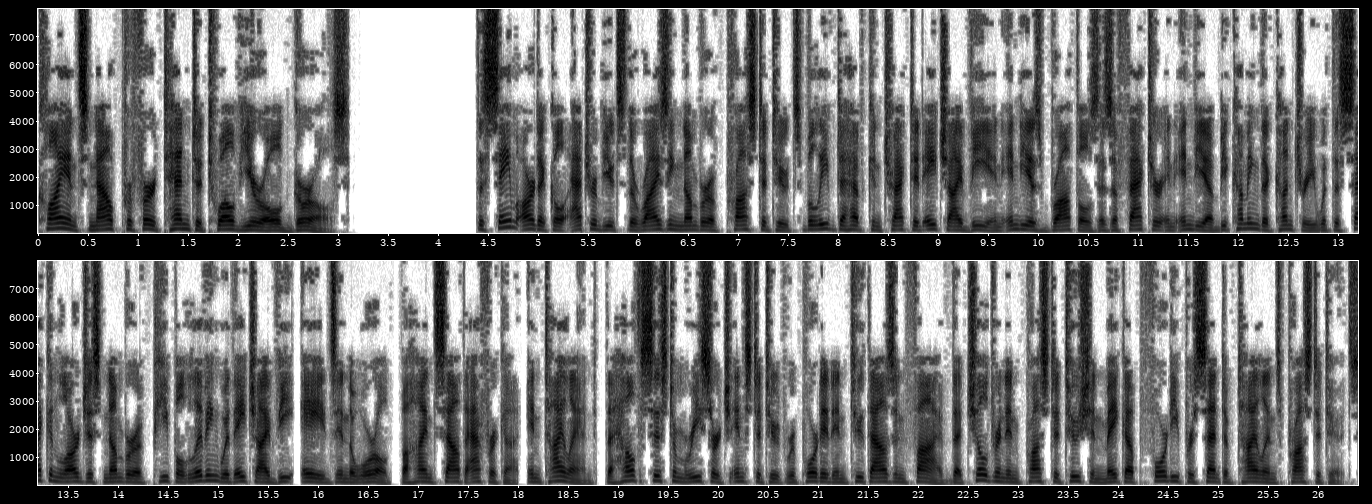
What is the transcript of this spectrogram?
clients now prefer 10 to 12 year old girls. The same article attributes the rising number of prostitutes believed to have contracted HIV in India's brothels as a factor in India becoming the country with the second largest number of people living with HIV, AIDS in the world, behind South Africa. In Thailand, the Health System Research Institute reported in 2005 that children in prostitution make up 40% of Thailand's prostitutes.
